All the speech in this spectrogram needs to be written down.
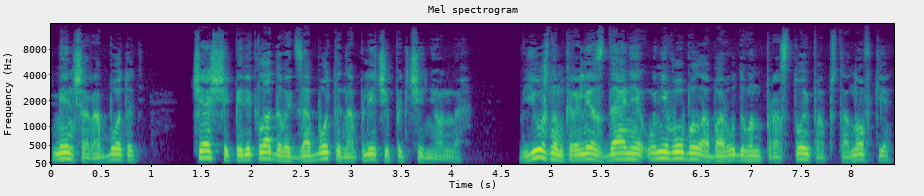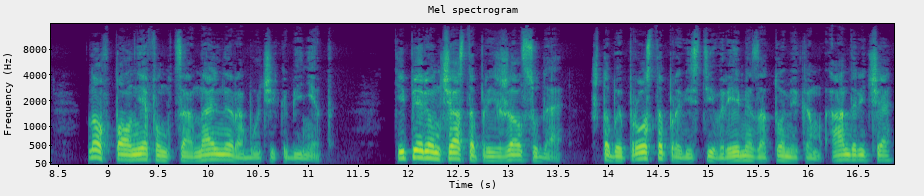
меньше работать, чаще перекладывать заботы на плечи подчиненных. В южном крыле здания у него был оборудован простой по обстановке, но вполне функциональный рабочий кабинет. Теперь он часто приезжал сюда, чтобы просто провести время за томиком Андрича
